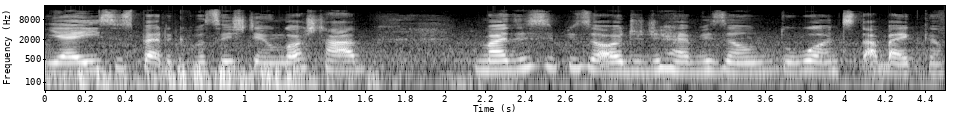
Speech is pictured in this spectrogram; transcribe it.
E é isso, espero que vocês tenham gostado mais esse episódio de revisão do Antes da Beca.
